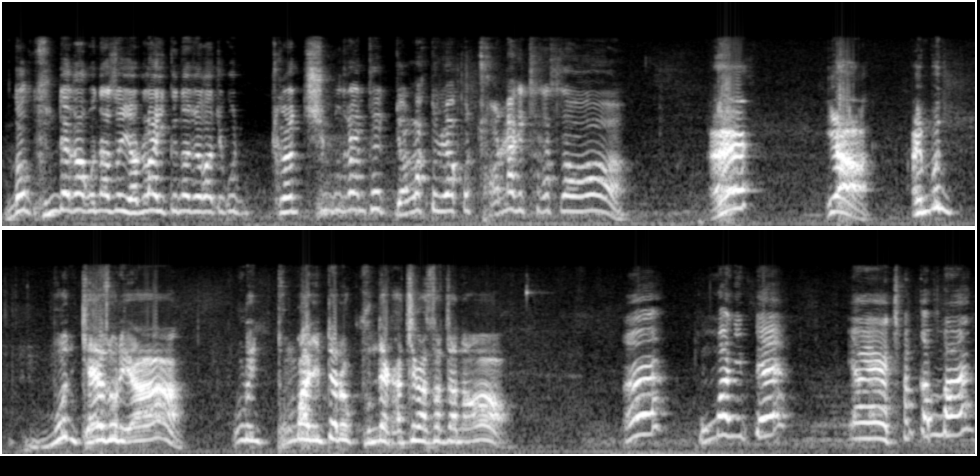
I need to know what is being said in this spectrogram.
너 군대 가고 나서 연락이 끊어져가지고, 그 친구들한테 연락 돌려갖고 전화기 찾았어. 에? 야 아니 뭔, 뭔 개소리야 우리 동반입 대로 군대 같이 갔었잖아 어? 동반 입대? 야, 야, 잠깐만.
